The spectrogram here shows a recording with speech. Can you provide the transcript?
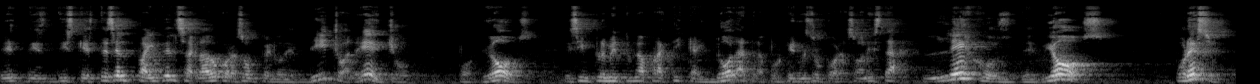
Eh, dice que este es el país del Sagrado Corazón, pero del dicho al hecho, por Dios, es simplemente una práctica idólatra porque nuestro corazón está lejos de Dios. Por eso,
